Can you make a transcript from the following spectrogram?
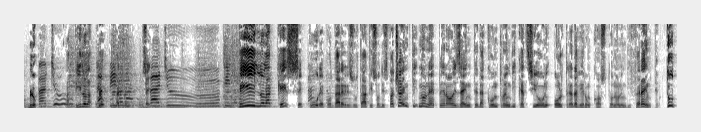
Blu. La pillola La blu. pillola Va giù. Sì. Pillola che, seppure può dare risultati soddisfacenti, non è però esente da controindicazioni, oltre ad avere un costo non indifferente. Tutti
